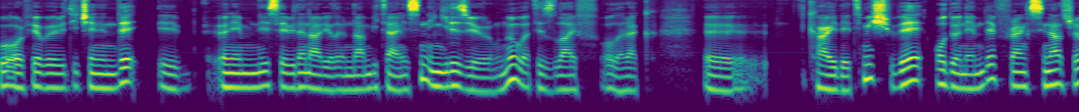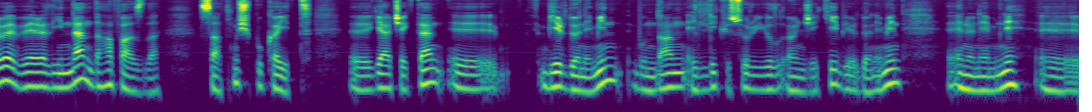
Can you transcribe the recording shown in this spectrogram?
Bu Orfeo ve Eurydice'nin de e, önemli sevilen aryalarından bir tanesinin İngilizce yorumunu What is Life olarak e, kaydetmiş ve o dönemde Frank Sinatra ve Vera Lynn'den daha fazla satmış bu kayıt. E, gerçekten e, bir dönemin bundan 50 küsur yıl önceki bir dönemin en önemli e,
